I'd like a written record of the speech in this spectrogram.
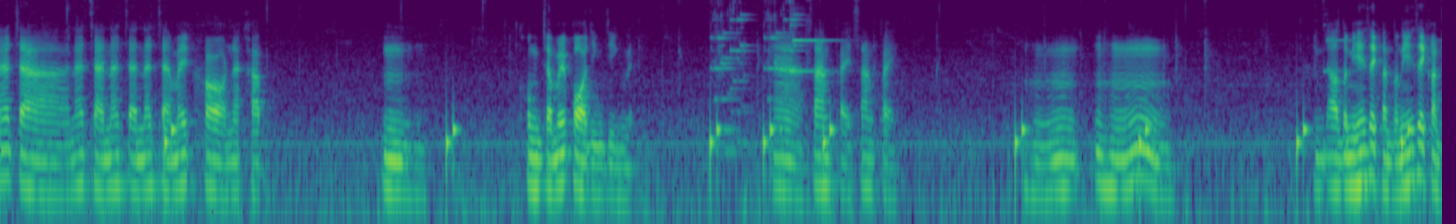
น่าจะน่าจะน่าจะน่าจะไม่พอนะครับ อืม คงจะไม่พอจริงๆเลยอ่า สร้างไปสร้างไป อือหือ อือหือเอาตัวนี้ให้เสร็จก่อนตัวนี้ให้เสร็จก่อน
